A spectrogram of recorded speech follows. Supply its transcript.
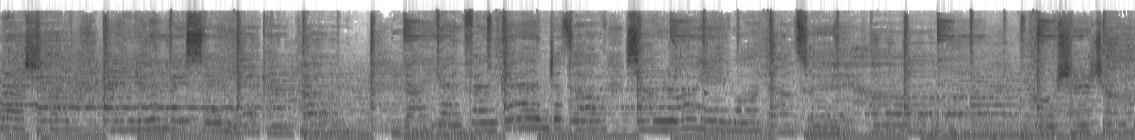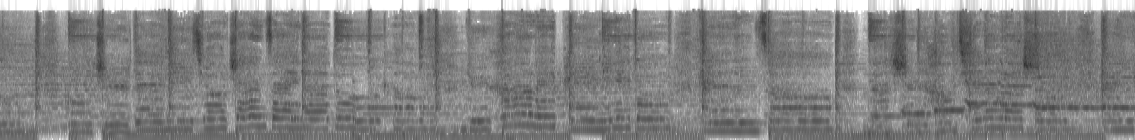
了手，着走，相濡以沫到最后。故事中固执的你，就站在那渡口，雨和泪陪你不肯走。那时候牵了手，甘愿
